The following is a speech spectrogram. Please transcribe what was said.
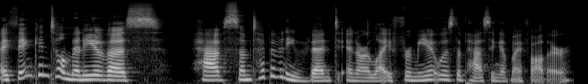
i think until many of us have some type of an event in our life for me it was the passing of my father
